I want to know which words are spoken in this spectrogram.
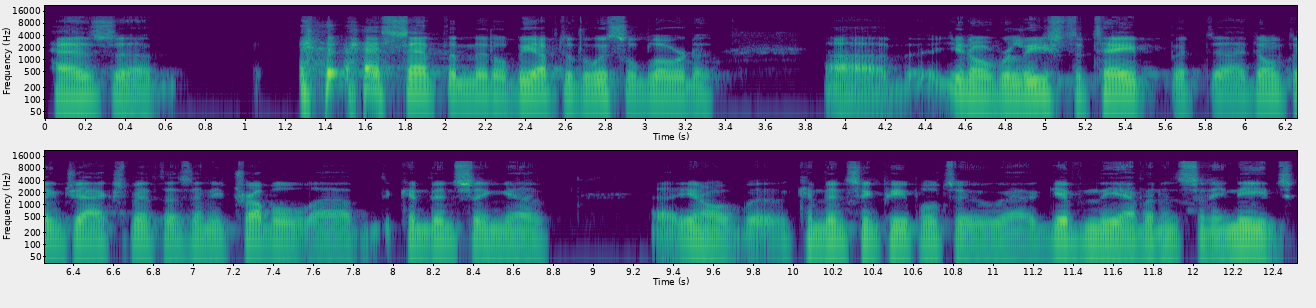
has uh, has sent them. It'll be up to the whistleblower to, uh, you know, release the tape. But I don't think Jack Smith has any trouble convincing, you know, convincing people to give him the evidence that he needs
